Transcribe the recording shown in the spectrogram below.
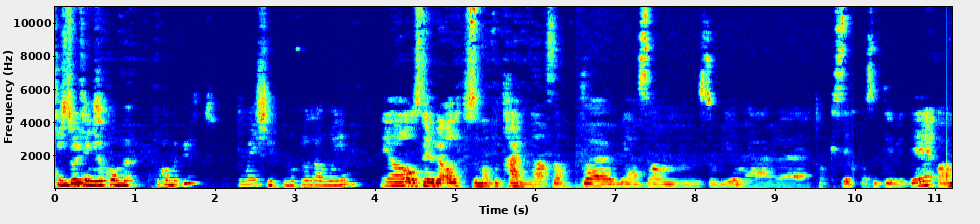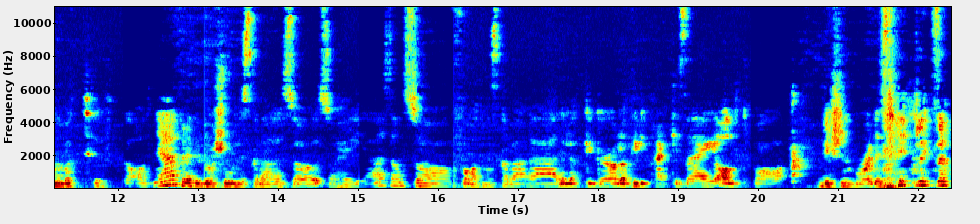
Ting som trenger å komme, å komme ut. Du må gi slipp på noe for å dra noe inn. Ja, og så er det alt som man fortrenger, sant? med sånn som, blir mer eh, toxic positivity. At man bare trykker alt ned fordi vibrasjonene skal være så, så høye. Sant? Så for at man skal være the lucky girl og tiltrekke seg alt på vision boardet sitt, liksom.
